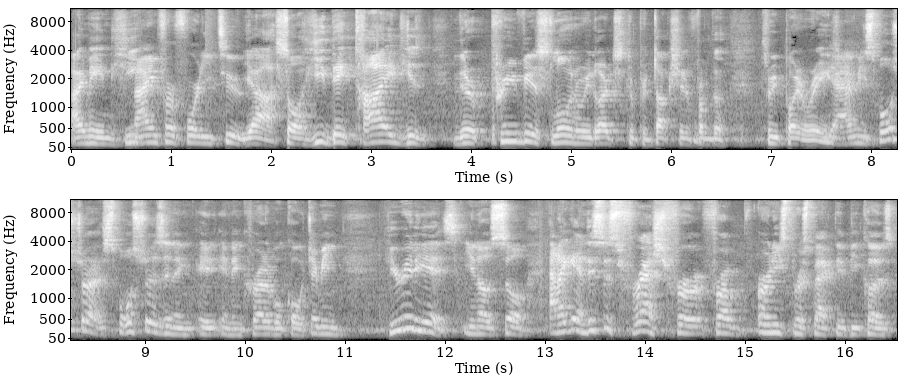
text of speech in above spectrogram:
I mean, he. Nine for forty-two. Yeah, so he they tied his their previous low in regards to production from the three point range. Yeah, I mean, Spoelstra, Spoelstra is an, an incredible coach. I mean, he really is. You know, so and again, this is fresh for from Ernie's perspective because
